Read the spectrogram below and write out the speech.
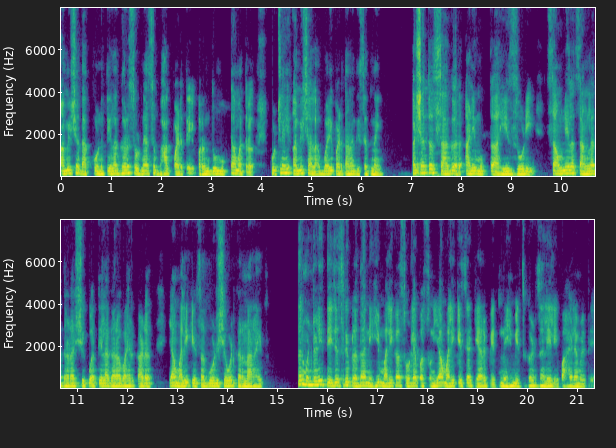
अमिषा दाखवून तिला घर सोडण्यास भाग पाडते परंतु मुक्ता मात्र कुठल्याही अमिषाला बळी पडताना दिसत नाही. अशातच सागर आणि मुक्ता ही जोडी सावनीला चांगला धडा शिकवत तिला घराबाहेर काढत या मालिकेचा गोड शेवट करणार आहेत. तर मंडळी तेजश्री प्रधाने ही मालिका सोडल्यापासून या मालिकेच्या टीआरपीत नेहमीच घट झालेली पाहायला मिळते.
